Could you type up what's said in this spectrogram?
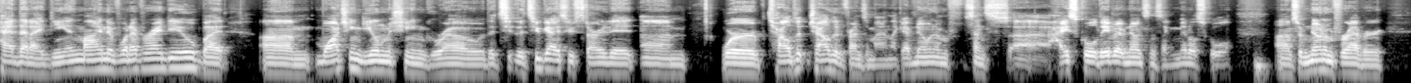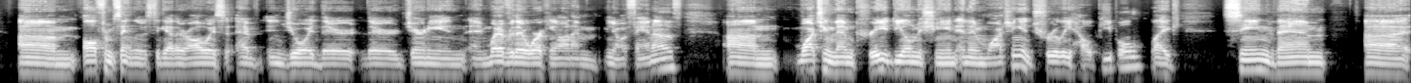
had that idea in mind of whatever I do, but um, watching Deal Machine grow, the two, the two guys who started it, um, were childhood childhood friends of mine. Like I've known them since uh, high school. David I've known since like middle school, um, so I've known them forever. Um, all from St. Louis together. Always have enjoyed their their journey and and whatever they're working on. I'm you know a fan of. Um, watching them create Deal Machine and then watching it truly help people, like seeing them uh,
